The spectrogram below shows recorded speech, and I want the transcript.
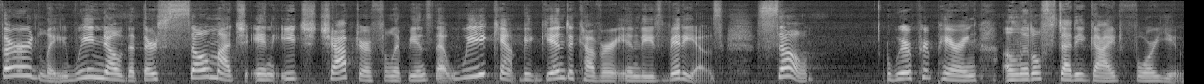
thirdly, we know that there's so much in each chapter of Philippians that we can't begin to cover in these videos. So, we're preparing a little study guide for you.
